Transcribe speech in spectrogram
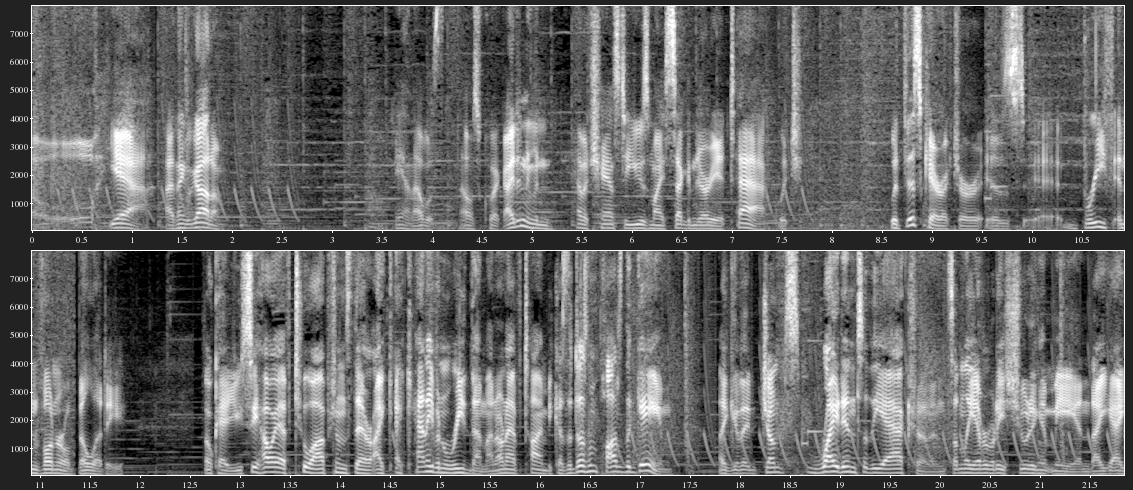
Oh, yeah, I think we got him. Oh, man, that was that was quick. I didn't even have a chance to use my secondary attack, which with this character is uh, brief invulnerability. Okay, you see how I have two options there? I, I can't even read them. I don't have time because it doesn't pause the game. Like it jumps right into the action, and suddenly everybody's shooting at me, and I, I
